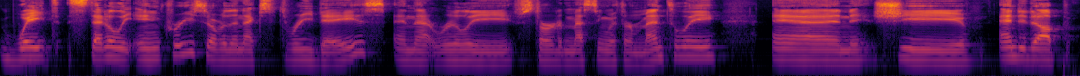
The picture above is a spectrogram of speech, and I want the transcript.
weight steadily increase over the next three days, and that really started messing with her mentally. And she ended up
